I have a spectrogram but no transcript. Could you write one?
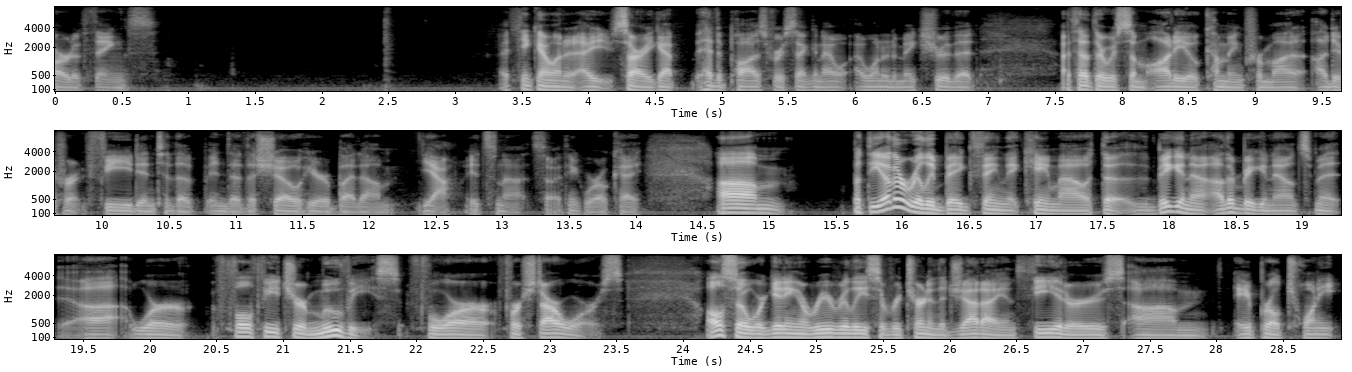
part of things. I think I wanted. I sorry, got had to pause for a second. I, I wanted to make sure that I thought there was some audio coming from a, a, different feed into the into the show here, but um, yeah, it's not. So I think we're okay. Um, but the other really big thing that came out, the, the big other big announcement, uh, were full feature movies for for Star Wars. Also, we're getting a re-release of Return of the Jedi in theaters um, April twenty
